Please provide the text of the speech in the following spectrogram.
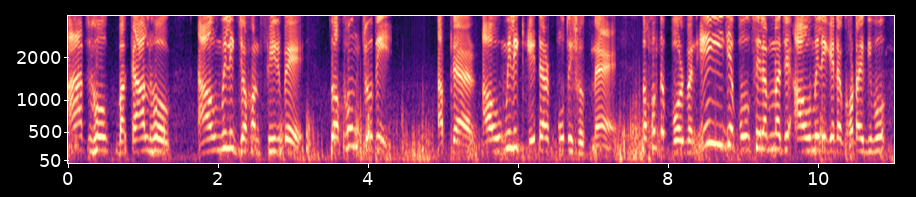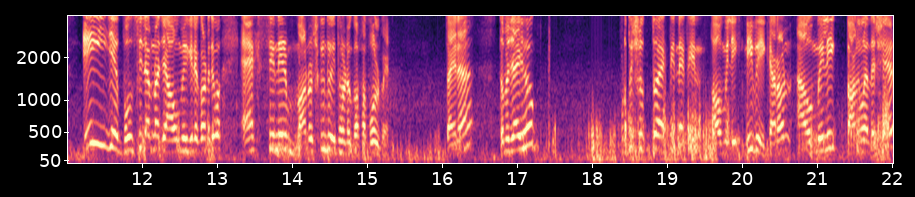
আজ হোক বা কাল হোক, আওয়ামী লীগ যখন ফিরবে, তখন যদি আপনার আওয়ামী লীগ এটার প্রতিশোধ নেয়, তখন তো বলবেন, এই যে বলছিলাম না যে আওয়ামী লীগ এটা ঘটাই দিব, এই যে বলছিলাম না যে আওয়ামী লীগ এটা ঘটাই দিব, এক শ্রেণির মানুষ কিন্তু এই ধরনের কথা বলবেন। তাই না? তবে যাই হোক প্রতিশোধ তো একদিন একদিন আওয়ামী লীগ নিবেই, কারণ আওয়ামী লীগ বাংলাদেশের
